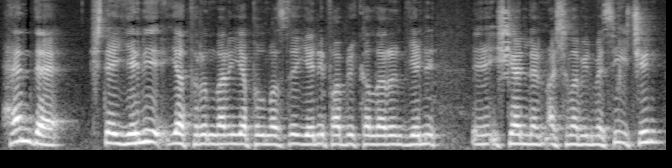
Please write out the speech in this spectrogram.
Hem de işte yeni yatırımların yapılması, yeni fabrikaların, yeni e, iş yerlerinin açılabilmesi için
